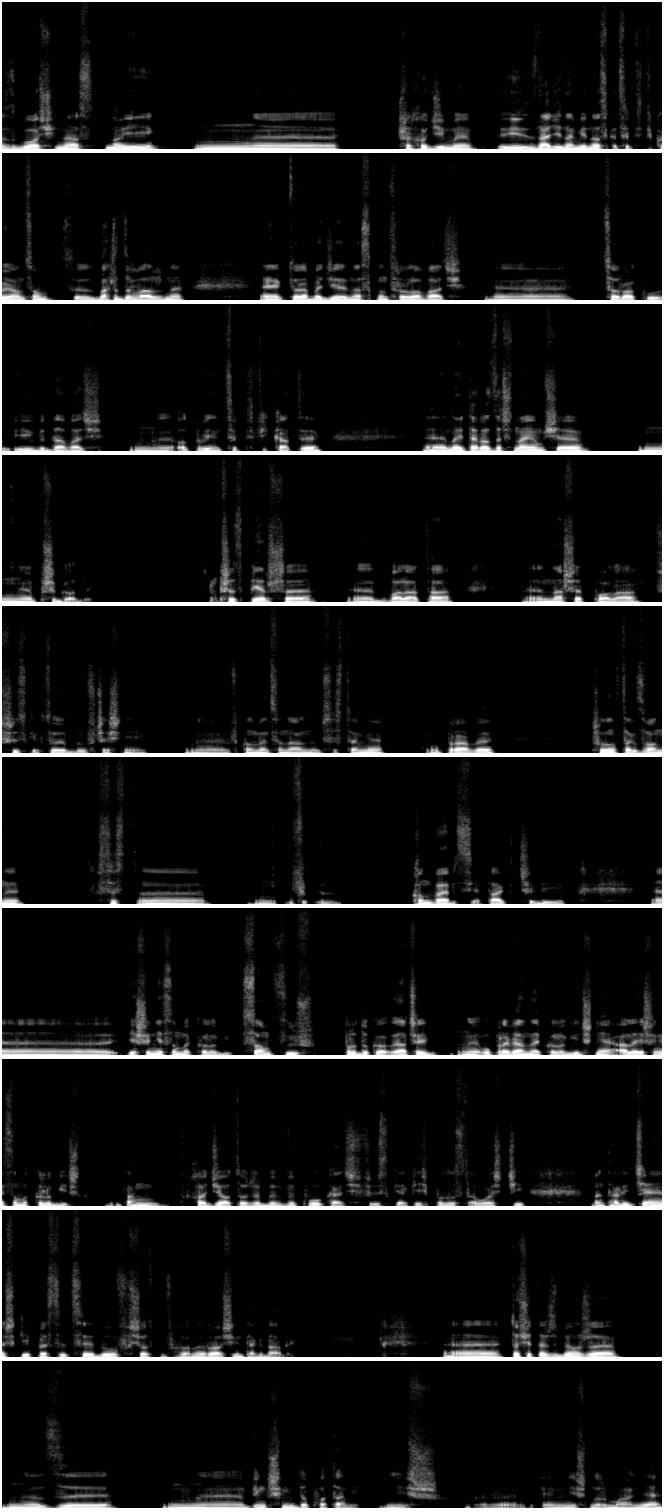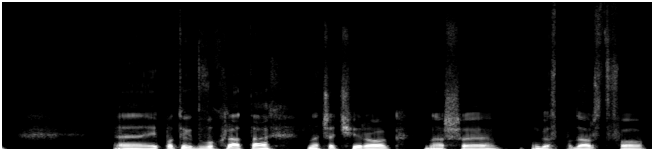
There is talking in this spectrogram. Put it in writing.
zgłosi nas, no i Mm, e, przechodzimy i znajdzie nam jednostkę certyfikującą, co jest bardzo ważne, e, która będzie nas kontrolować e, co roku i wydawać mm, odpowiednie certyfikaty. No i teraz zaczynają się mm, przygody. Przez pierwsze dwa lata nasze pola, wszystkie, które były wcześniej w konwencjonalnym systemie uprawy, przechodzą w tak zwany system, konwersję, tak? czyli E, jeszcze nie są ekologiczne, są już produko- raczej e, uprawiane ekologicznie, ale jeszcze nie są ekologiczne. Tam chodzi o to, żeby wypłukać wszystkie jakieś pozostałości metali ciężkich, pestycydów, środków ochrony roślin itd. Tak e, to się też wiąże mm, z mm, większymi dopłatami niż, niż normalnie. I po tych dwóch latach, na trzeci rok, nasze gospodarstwo,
